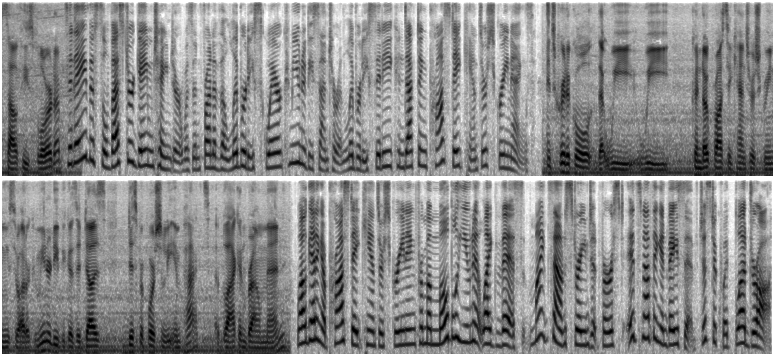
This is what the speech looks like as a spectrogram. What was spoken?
southeast Florida. Today, the Sylvester Game Changer was in front of the Liberty Square Community Center in Liberty City conducting prostate cancer screenings. It's critical that we we conduct prostate cancer screenings throughout our community because it does disproportionately impact black and brown men. While getting a prostate cancer screening from a mobile unit like this might sound strange at first, it's nothing invasive, just a quick blood draw.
